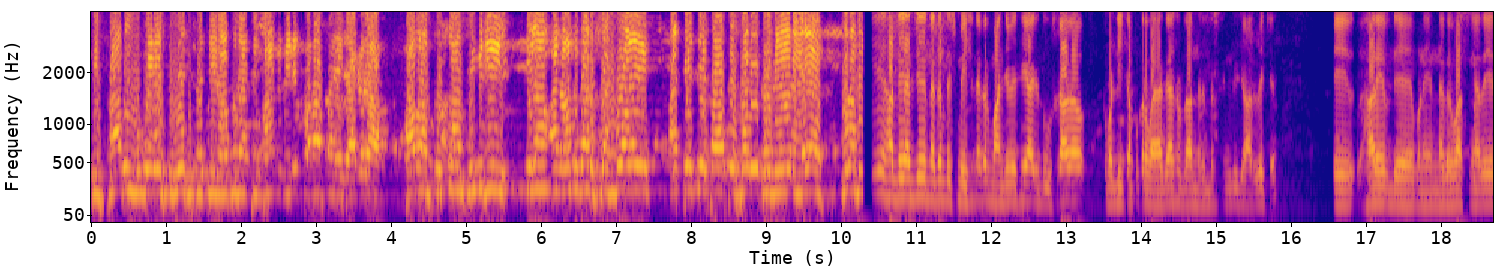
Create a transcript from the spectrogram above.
ਕਿ ਸਭ ਮੇਰੇ ਸਰੂਪ ਸੱਚੇ ਰੱਬ ਦਾ ਤੇ ਮੰਗਦੇ ਨੇ ਸਦਾ ਸਾਰੇ ਜਾਗਦਾ ਬਾਬਾ ਸੁੱਤਾ ਸਿੰਘ ਜੀ ਕਿਲਾ ਆਨੰਦਗੜ੍ਹ ਸਾਹਿਬ ਵਾਲੇ ਅੱਛੇ ਤੇ ਤੌਰ ਤੇ ਸਾਡੇ ਦਰਮਿਆਨ ਆਏ ਆ। ਉਹਨਾਂ ਦੇ ਸਾਡੇ ਅੱਜ ਨਗਰ ਦਸ਼ਮੇਸ਼ ਨਗਰ ਮੰਜ ਵਿਖੇ ਅੱਜ ਦੂਸਰਾ ਕਬੱਡੀ ਕੱਪ ਕਰਵਾਇਆ ਗਿਆ ਸਰਦਾਰ ਨਰਿੰਦਰ ਸਿੰਘ ਦੀ ਯਾਦ ਵਿੱਚ ਤੇ ਹਰੇ ਆਪਣੇ ਨਗਰ ਵਾਸੀਆਂ ਦੇ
